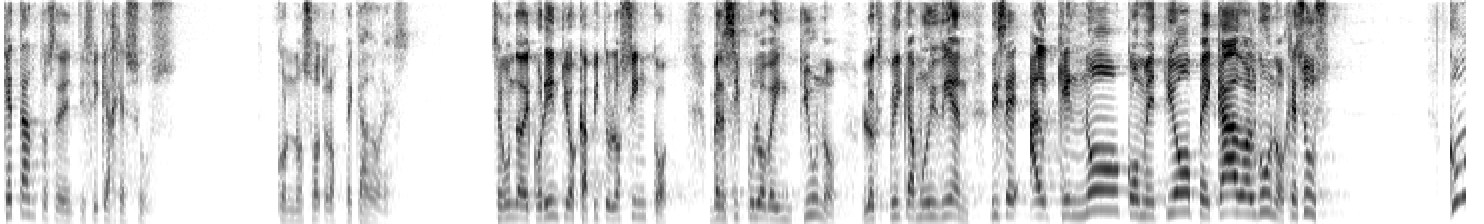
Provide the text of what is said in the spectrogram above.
¿Qué tanto se identifica Jesús con nosotros pecadores? Segunda de Corintios capítulo 5, versículo 21, lo explica muy bien. Dice, al que no cometió pecado alguno, Jesús. ¿Cómo,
